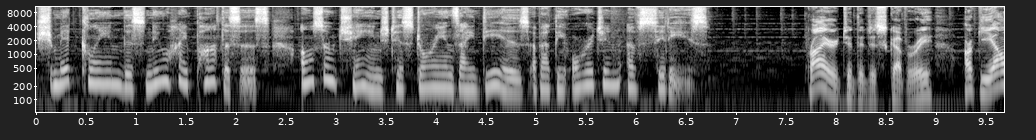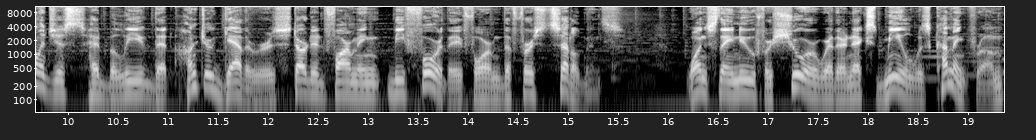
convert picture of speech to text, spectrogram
Schmidt claimed this new hypothesis also changed historians' ideas about the origin of cities. Prior to the discovery, archaeologists had believed that hunter gatherers started farming before they formed the first settlements. Once they knew for sure where their next meal was coming from,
